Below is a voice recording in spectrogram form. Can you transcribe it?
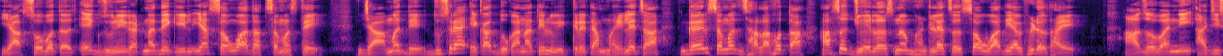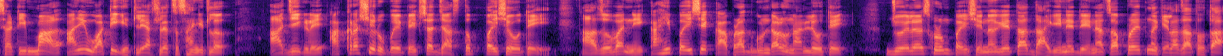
यासोबतच एक जुनी घटना देखील या संवादात समजते ज्यामध्ये दुसऱ्या एका दुकानातील विक्रेत्या महिलेचा गैरसमज झाला होता असं ज्वेलर्सनं म्हटल्याचं संवाद या व्हिडिओत आहे. आजोबांनी आजीसाठी माळ आणि वाटी घेतली असल्याचं सांगितलं. आजीकडे अकराशे रुपयेपेक्षा जास्त पैसे होते. आजोबांनी काही पैसे कापडात गुंडाळून आणले होते. ज्वेलर्सकडून पैसे न घेता दागिने देण्याचा प्रयत्न केला जात होता.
